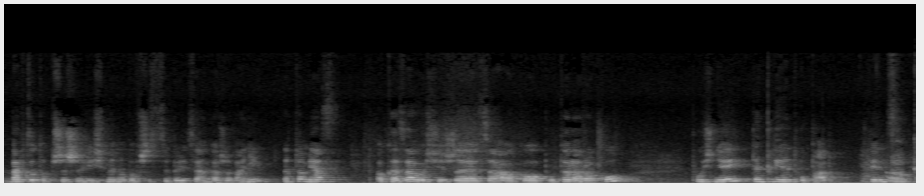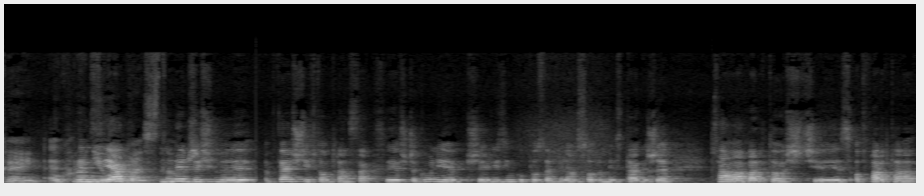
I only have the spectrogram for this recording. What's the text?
Bardzo to przeżyliśmy, no bo wszyscy byli zaangażowani. Natomiast okazało się, że za około półtora roku później ten klient upadł. Więc, okay. więc jak my byśmy weszli w tą transakcję, szczególnie przy leasingu pozabilansowym jest tak, że cała wartość jest otwarta,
